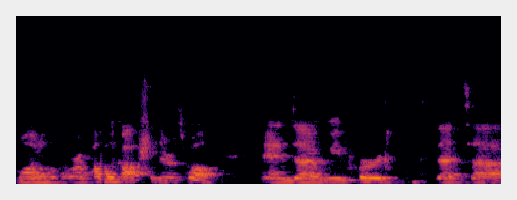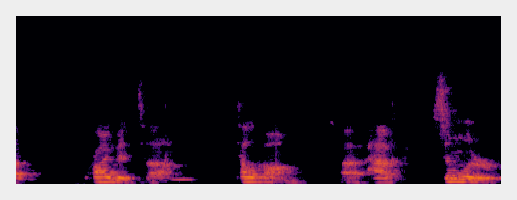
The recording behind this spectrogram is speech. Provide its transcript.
model or a public option there as well. And uh, we've heard that uh, private um, telecom have similar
